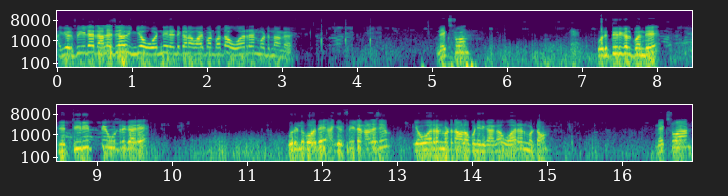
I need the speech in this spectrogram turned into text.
அங்கே ஒரு ஃபீல்டர் நல்ல சேவ் இங்கே ஒன்று ரெண்டுக்கான வாய்ப்பான்னு பார்த்தா ஒரு ரன் மட்டும்தாங்க. நெக்ஸ்ட் ஒன் ஒரு திருகல் பந்து. இதை திருப்பி விட்டுருக்காரு. உருண்டு போகுது. அங்கே ஒரு ஃபீல்டர் நல்ல சேவ் ஒரு ரன் மட்டும் தான் அலோவ் பண்ணியிருக்காங்க ஒரு ரன் மட்டும். நெக்ஸ்ட் ஒன்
